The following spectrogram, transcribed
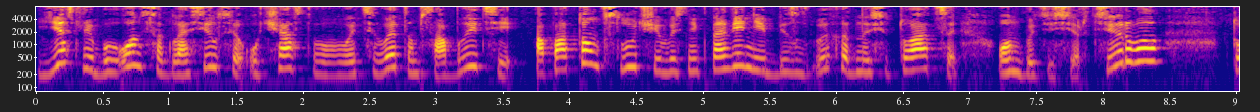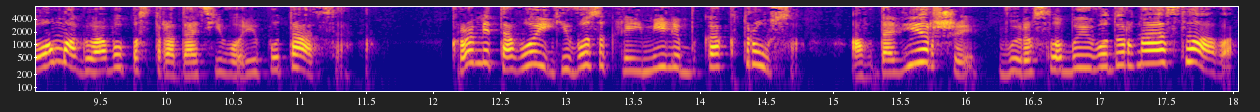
Если бы он согласился участвовать в этом событии, а потом в случае возникновения безвыходной ситуации он бы десертировал, то могла бы пострадать его репутация. Кроме того, его заклеймили бы как труса, а в довершии выросла бы его дурная слава.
